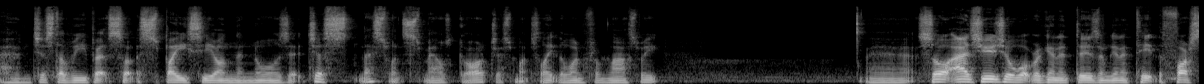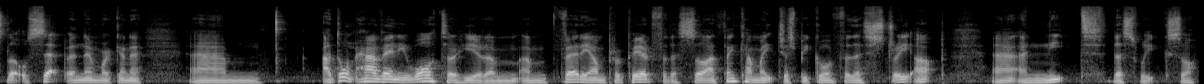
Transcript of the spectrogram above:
And just a wee bit sort of spicy on the nose. It just this one smells gorgeous, much like the one from last week. Uh, so as usual, what we're going to do is I'm going to take the first little sip, and then we're going to. Um, I don't have any water here. I'm I'm very unprepared for this, so I think I might just be going for this straight up uh, and neat this week. So,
